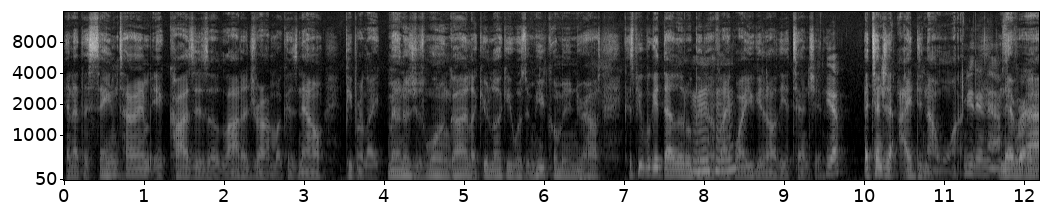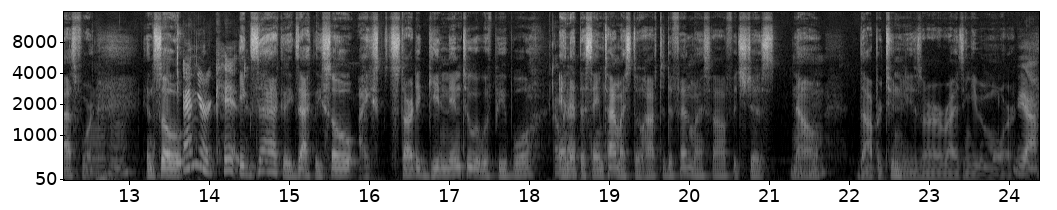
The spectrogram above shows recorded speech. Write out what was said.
And at the same time, it causes a lot of drama because now people are like, man, there's just one guy. Like, you're lucky it wasn't me coming in your house. Because people get that little bit mm-hmm. of like, why are you getting all the attention? Yep attention that I did not want. You didn't ask. For never for asked for it. Mm-hmm. And so. And you're a kid. Exactly, exactly. So I started getting into it with people, okay. and at the same time, I still have to defend myself. It's just now. Mm-hmm. The opportunities are arising even more. Yeah.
